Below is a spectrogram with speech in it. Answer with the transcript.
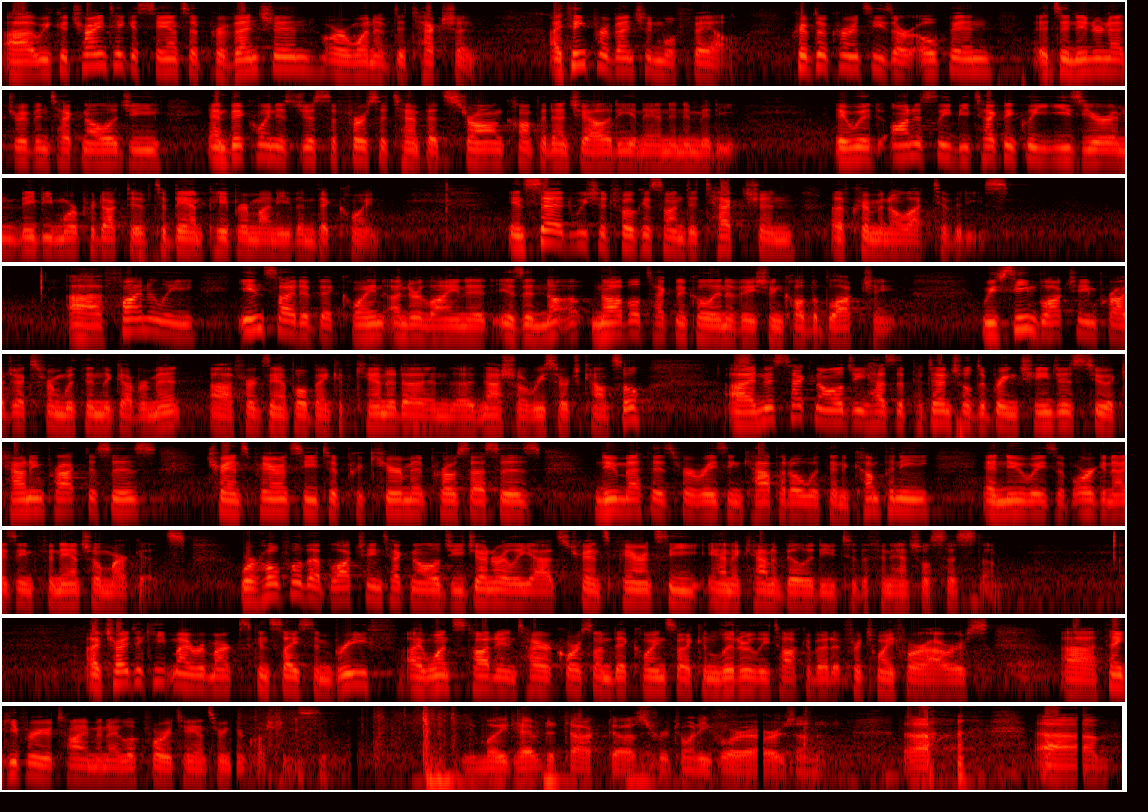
Uh, we could try and take a stance of prevention or one of detection. I think prevention will fail. Cryptocurrencies are open, it's an internet driven technology, and Bitcoin is just the first attempt at strong confidentiality and anonymity. It would honestly be technically easier and maybe more productive to ban paper money than Bitcoin. Instead, we should focus on detection of criminal activities. Uh, finally, inside of Bitcoin, underlying it, is a no novel technical innovation called the blockchain. We've seen blockchain projects from within the government, uh, for example, Bank of Canada and the National Research Council. Uh, and this technology has the potential to bring changes to accounting practices, transparency to procurement processes, new methods for raising capital within a company, and new ways of organizing financial markets. We're hopeful that blockchain technology generally adds transparency and accountability to the financial system. I've tried to keep my remarks concise and brief. I once taught an entire course on Bitcoin, so I can literally talk about it for 24 hours. Uh, thank you for your time, and I look forward to answering your questions. You might have to talk to us for 24 hours on it. Uh, um,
